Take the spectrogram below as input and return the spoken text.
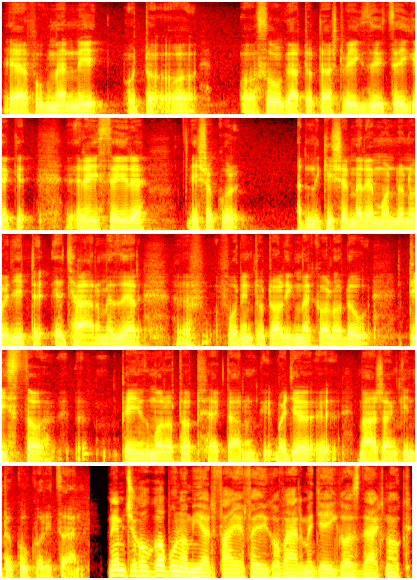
el fog menni ott a, a, a szolgáltatást végző cégek részére, és akkor hát ki sem merem mondani, hogy itt egy 3000 forintot alig meghaladó tiszta pénz maradhat hektárunk, vagy mázsánként a kukoricán. Nem csak a gabona miatt fáj a fejük a vármegyei gazdáknak,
